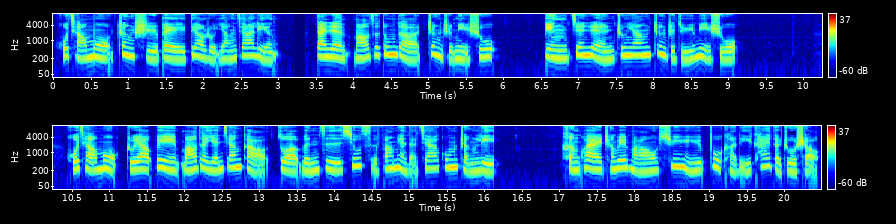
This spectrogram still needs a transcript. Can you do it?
胡乔木正式被调入杨家岭，担任毛泽东的政治秘书，并兼任中央政治局秘书。胡乔木主要为毛的演讲稿做文字修辞方面的加工整理。很快成为毛须臾不可离开的助手。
